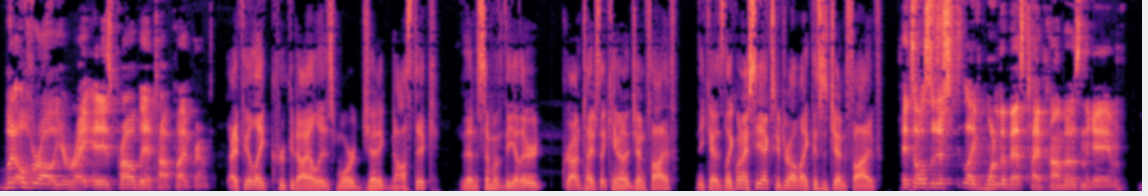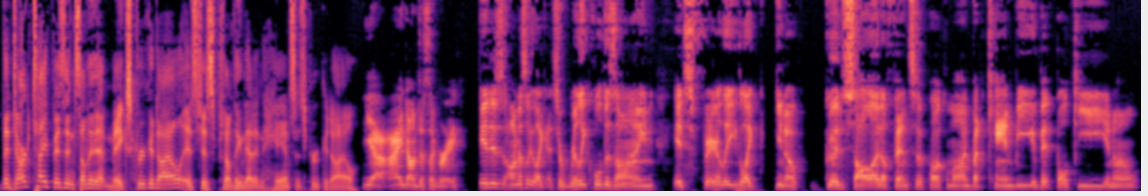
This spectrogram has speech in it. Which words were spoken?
But overall, you're right. It is probably a top five ground. I feel like Krookodile is more gen agnostic than some of the other ground types that came out at Gen 5. Because, like, when I see Excadrill, I'm like, this is Gen 5. It's also just like one of the best type combos in the game. The Dark type isn't something that makes Krookodile, it's just something that enhances Krookodile. Yeah, I don't disagree. It is honestly like it's a really cool design. It's fairly like, you know, good solid offensive Pokemon, but can be a bit bulky, you know.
